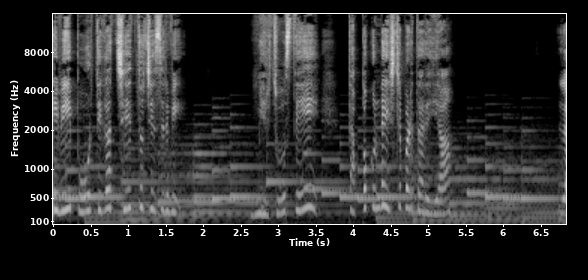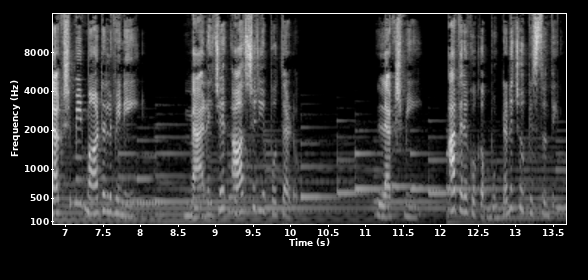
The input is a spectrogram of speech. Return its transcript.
ఇవి పూర్తిగా చేత్తో చేసినవి. మీరు చూస్తే తప్పకుండా ఇష్టపడతారయ్యా. లక్ష్మి మాటలు విని మేనేజర్ ఆశ్చర్యపోతాడు. లక్ష్మి అతనికి ఒక బుట్టను చూపిస్తుంది.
